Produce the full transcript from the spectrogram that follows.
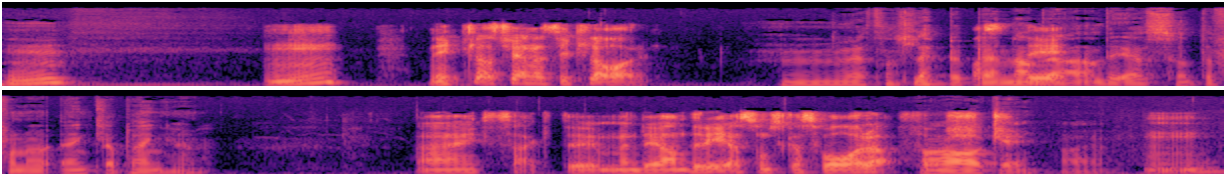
Mm. Mm. Niklas känner sig klar. Mm, jag vet att han släpper pennan det... där Andreas så att inte får några enkla poäng här. Nej, exakt. Men det är Andreas som ska svara först. Ja, okej. Okay. Ja, ja. Mm.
